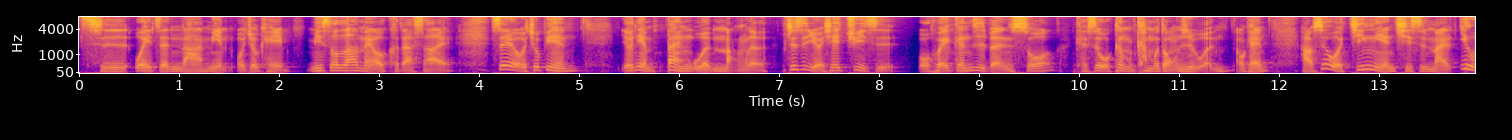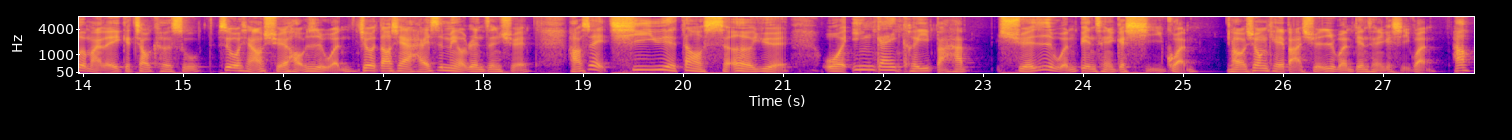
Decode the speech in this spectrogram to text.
吃味噌拉面，我就可以味噌拉面をください，所以我就变成有点半文盲了，就是有些句子 我会跟日本人说，可是我根本看不懂日文。OK，好，所以我今年其实买又买了一个教科书，所以我想要学好日文，结果到现在还是没有认真学好，所以七月到十二月，我应该可以把它学日文变成一个习惯。好，我希望可以把学日文变成一个习惯。好，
